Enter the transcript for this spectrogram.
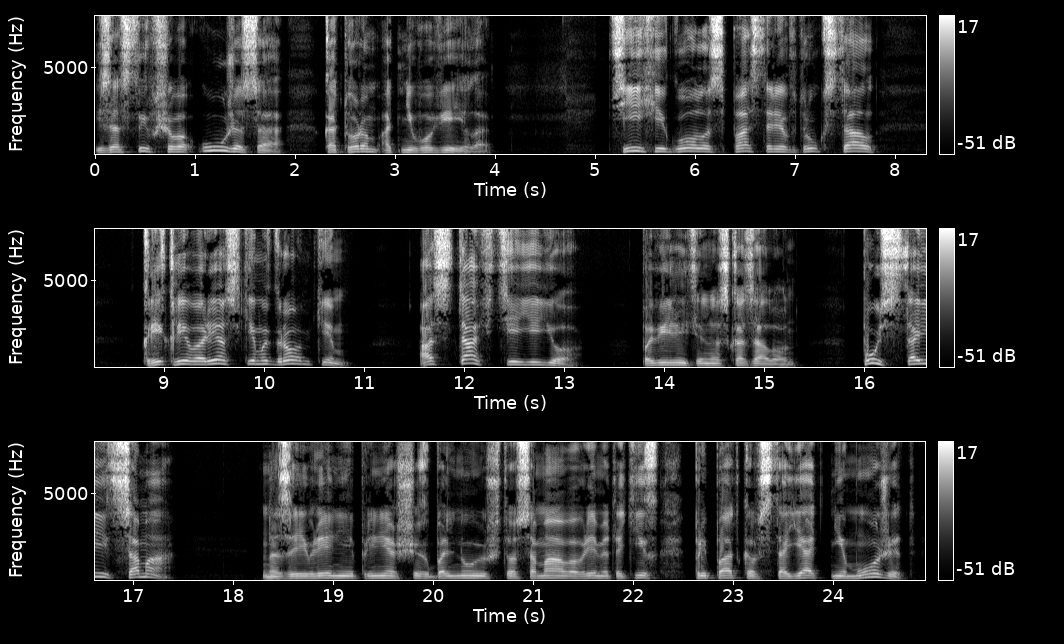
и застывшего ужаса, которым от него веяло. Тихий голос пастыря вдруг стал крикливо резким и громким. «Оставьте ее!» — повелительно сказал он. «Пусть стоит сама!» На заявление принесших больную, что сама во время таких припадков стоять не может —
